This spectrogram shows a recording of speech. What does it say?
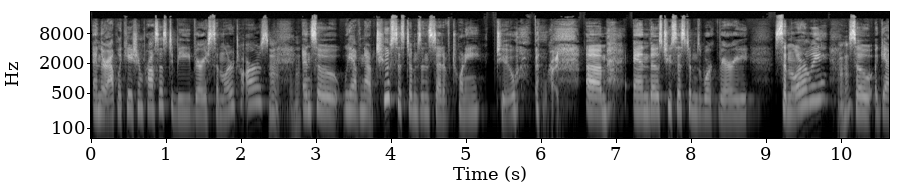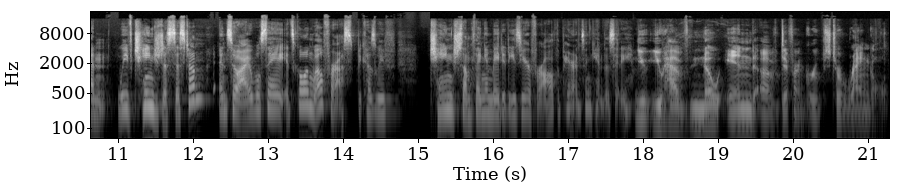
and their application process to be very similar to ours. And so we have now two systems instead of 22. Right. Um, and those two systems work very similarly. Mm-hmm. So again, we've changed a system, and so I will say it's going well for us because we've changed something and made it easier for all the parents in Kansas City. You you have no end of different groups to wrangle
